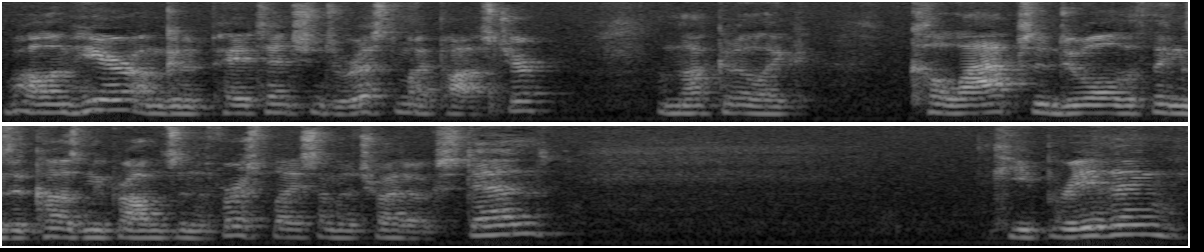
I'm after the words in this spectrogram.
While I'm here, I'm going to pay attention to the rest of my posture. I'm not going to like collapse and do all the things that caused me problems in the first place. I'm going to try to extend. Keep breathing.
